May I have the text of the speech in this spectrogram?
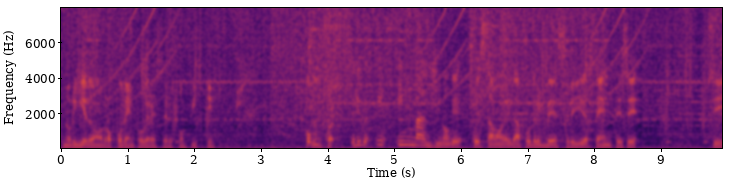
non richiedono troppo tempo per essere sconfitti. Comunque immagino che questa modalità potrebbe essere divertente se, se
